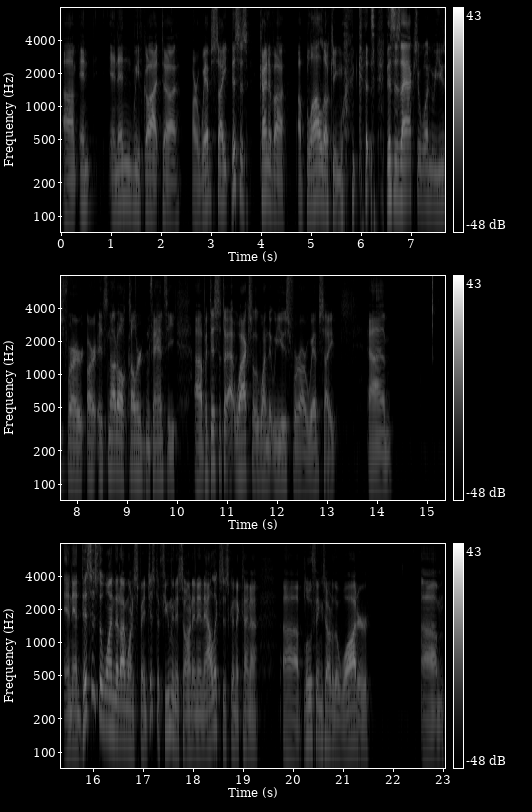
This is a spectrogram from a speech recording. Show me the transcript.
Um, and and then we've got uh, our website. This is kind of a a blah looking one because this is the actual one we use for our, our it's not all colored and fancy, but this is the actual one that we use for our website. Um, and then this is the one that I want to spend just a few minutes on, and then Alex is going to kind of uh, blow things out of the water um,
